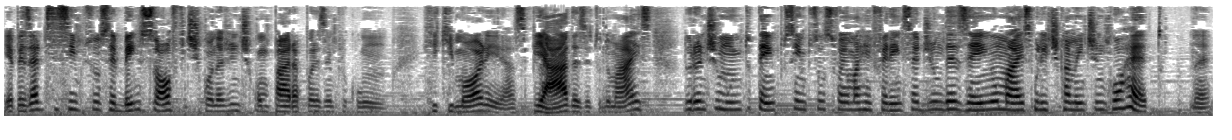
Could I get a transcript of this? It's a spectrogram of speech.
E apesar de Simpsons ser bem soft, quando a gente compara, por exemplo, com Rick e Morty, as piadas e tudo mais, durante muito tempo Simpsons foi uma referência de um desenho mais politicamente incorreto, né?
